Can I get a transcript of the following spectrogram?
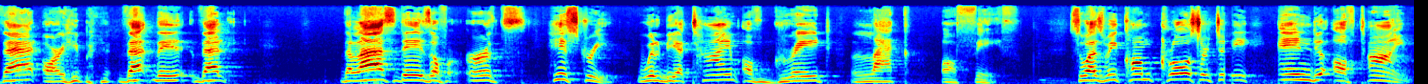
that or he, that they, that the last days of Earth's history will be a time of great lack of faith. So, as we come closer to the end of time,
